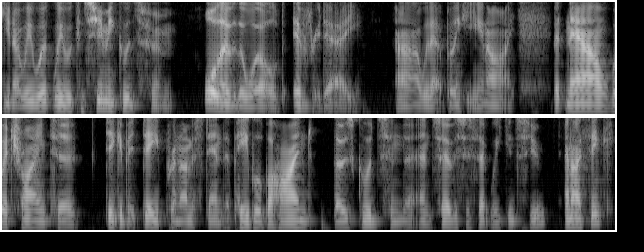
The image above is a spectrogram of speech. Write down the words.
you know, we were, we were consuming goods from all over the world every day uh, without blinking an eye. But now we're trying to dig a bit deeper and understand the people behind those goods and, the, and services that we consume. And I think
